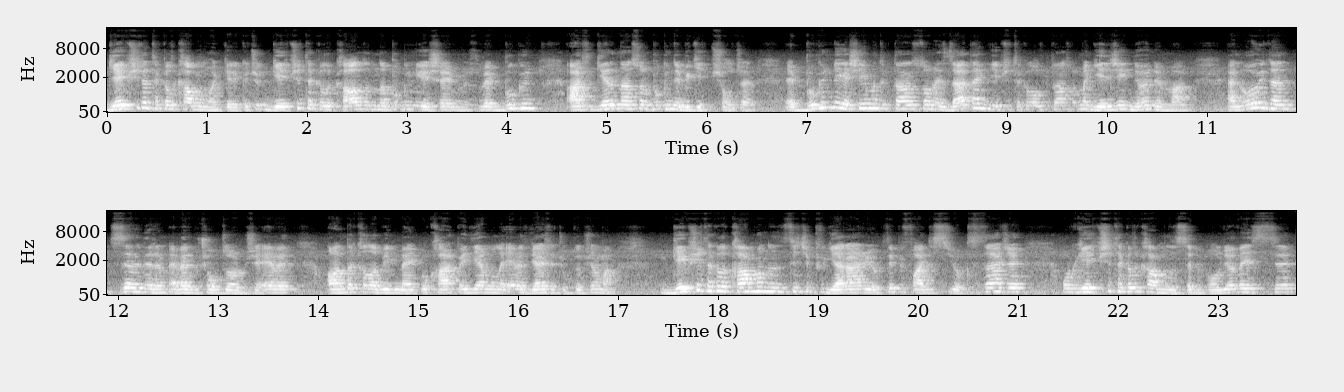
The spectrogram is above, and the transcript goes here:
geçmişe takılı kalmamak gerekiyor. Çünkü geçmişe takılı kaldığında bugünü yaşayamıyorsun ve bugün artık yarından sonra bugün de bir geçmiş olacak. E, bugün de yaşayamadıktan sonra zaten geçmişe takılı olduktan sonra geleceğin ne önemi var? Yani o yüzden size öneririm evet bu çok zor bir şey. Evet anda kalabilmek, bu carpe diem olayı evet gerçekten çok zor bir şey ama geçmişe takılı kalmanın hiçbir yararı yok, bir faydası yok. Siz sadece o geçmişe takılı kalmanız sebep oluyor ve sizi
